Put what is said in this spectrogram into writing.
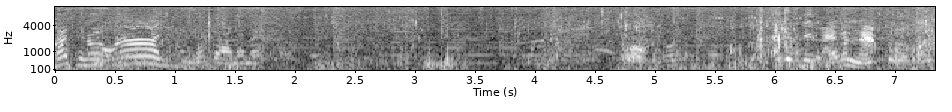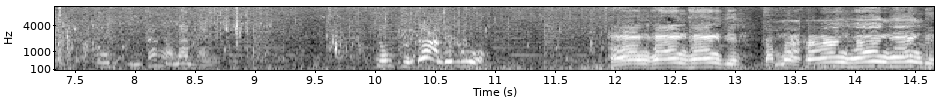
มาพี่น้องมาอยู่หัวตานั่นและบอกเรียกได้หลายมันหนักตัวเอากินทั้งอันนั้นได้จงกินได้ได้ลูกห่างห่างห่างดิกำหน้าห่างห่างห่างดิ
